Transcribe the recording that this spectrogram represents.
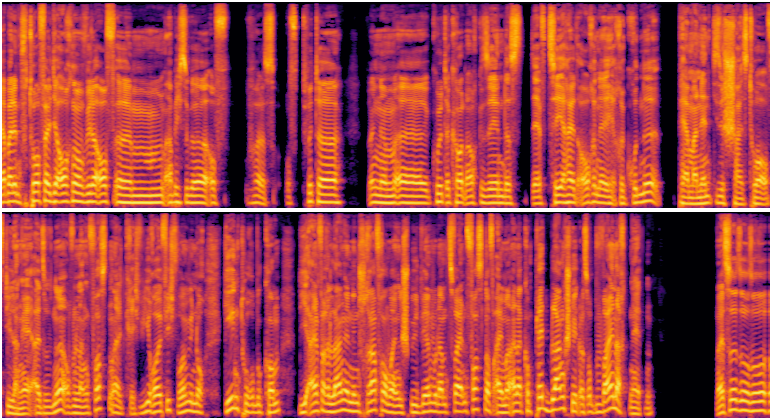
Ja, bei dem Tor fällt ja auch noch wieder auf, ähm, habe ich sogar auf, war das, auf Twitter, irgendeinem äh, Kult-Account auch gesehen, dass der FC halt auch in der Rückrunde permanent dieses scheiß Tor auf die lange, also ne, auf den langen Pfosten halt kriegt. Wie häufig wollen wir noch Gegentore bekommen, die einfach lange in den Strafraum reingespielt werden, wo dann am zweiten Pfosten auf einmal einer komplett blank steht, als ob wir Weihnachten hätten. Weißt du, so, so.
